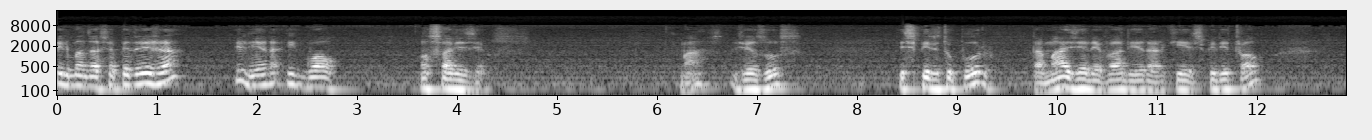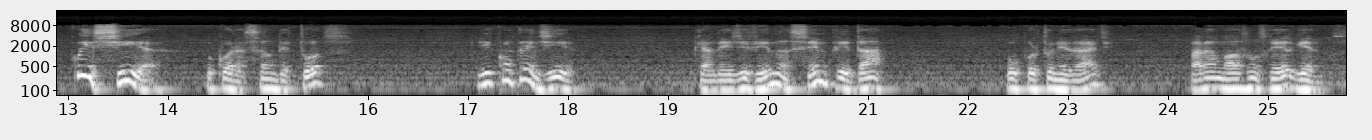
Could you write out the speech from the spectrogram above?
ele mandasse apedrejar, ele era igual aos fariseus. Mas Jesus, espírito puro, da mais elevada hierarquia espiritual, conhecia o coração de todos e compreendia que a lei divina sempre dá oportunidade para nós nos reerguermos.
